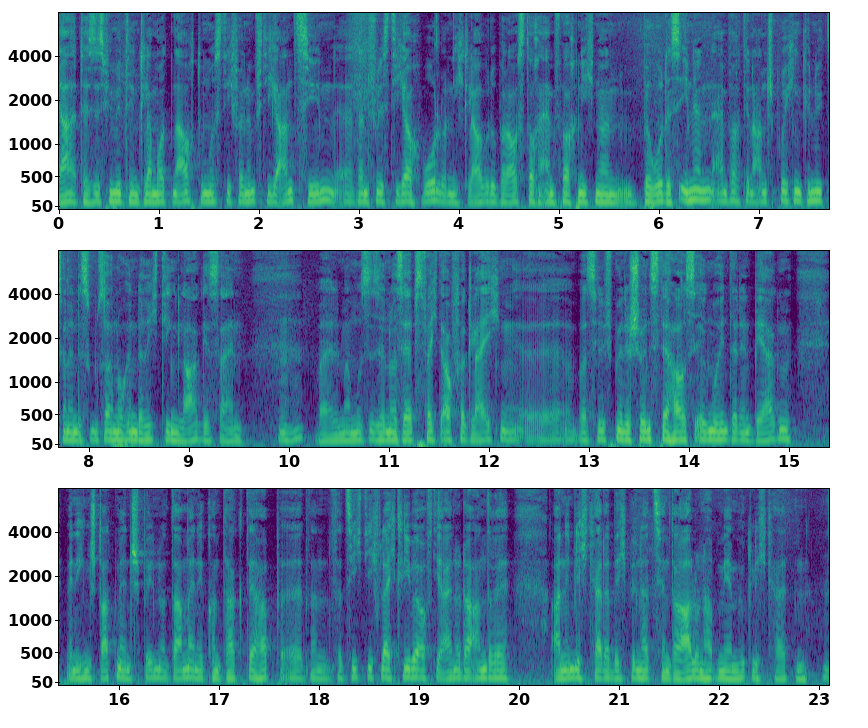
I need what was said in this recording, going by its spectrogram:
ja, das ist wie mit den Klamotten auch, du musst dich vernünftig anziehen, äh, dann fühlst du dich auch wohl und ich glaube, du brauchst doch einfach nicht nur ein Büro, das innen einfach den Ansprüchen genügt, sondern das muss auch noch in der richtigen Lage sein. Mhm. Weil man muss es ja nur selbst vielleicht auch vergleichen, äh, was hilft mir das schönste Haus irgendwo hinter den Bergen, wenn ich ein Stadtmensch bin und da meine Kontakte habe, äh, dann verzichte ich vielleicht lieber auf die ein oder andere Annehmlichkeit, aber ich bin halt zentral und habe mehr Möglichkeiten. Mhm.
